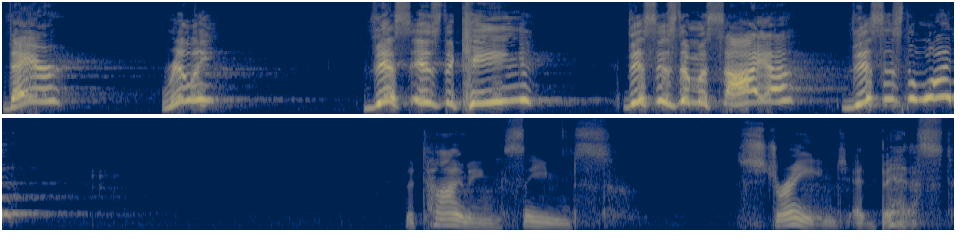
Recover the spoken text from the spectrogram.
There? Really? This is the king? This is the Messiah? This is the one? The timing seems strange at best.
